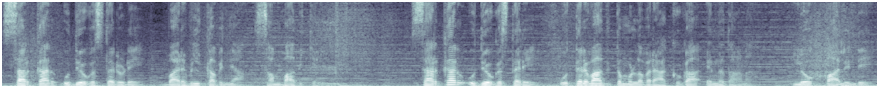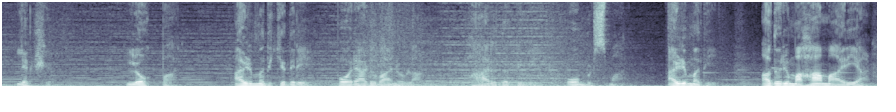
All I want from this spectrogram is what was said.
സർക്കാർ ഉദ്യോഗസ്ഥരുടെ വരവിൽ കവിഞ്ഞ സമ്പാദിക്കൽ. സർക്കാർ ഉദ്യോഗസ്ഥരെ ഉത്തരവാദിത്തമുള്ളവരാക്കുക എന്നതാണ് ലോക്പാലിന്റെ ലക്ഷ്യം. ലോക്പാൽ അഴിമതിക്കെതിരെ പോരാടുവാനുള്ള ഭാരതത്തിന്റെ ഓംബുഡ്സ്മാൻ. അഴിമതി അതൊരു മഹാമാരിയാണ്.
